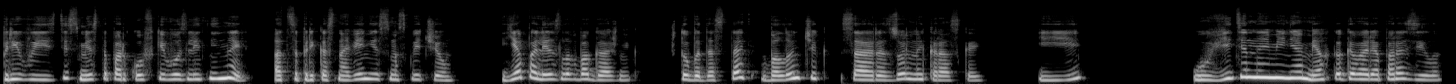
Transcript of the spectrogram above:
при выезде с места парковки возле Нинель от соприкосновения с москвичом. Я полезла в багажник, чтобы достать баллончик с аэрозольной краской. И... Увиденное меня, мягко говоря, поразило.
